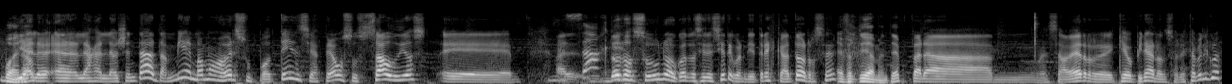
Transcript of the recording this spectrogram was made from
Bueno. Y a la, a la- a la oyentada también, vamos a ver su potencia, esperamos sus audios. Eh, al Mensajes. 221-477-4314 Efectivamente. para mm, saber qué opinaron sobre esta película.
